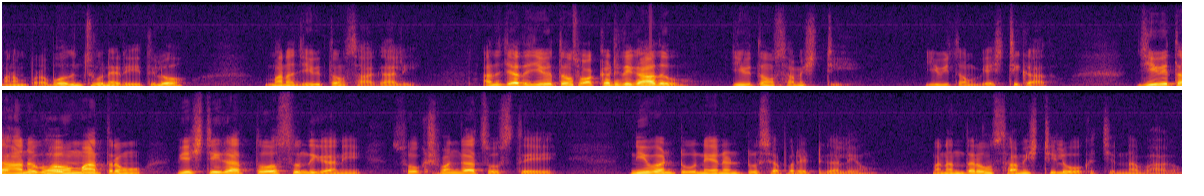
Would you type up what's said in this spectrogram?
మనం ప్రబోధించుకునే రీతిలో మన జీవితం సాగాలి. అందుచేత జీవితం ఒక్కటిది కాదు జీవితం సమిష్టి జీవితం వ్యష్టి కాదు. జీవిత అనుభవం మాత్రం వ్యష్టిగా తోస్తుంది కానీ సూక్ష్మంగా చూస్తే నీవంటూ నేనంటూ సెపరేట్గా లేవు. మనందరం సమిష్టిలో ఒక చిన్న భాగం.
